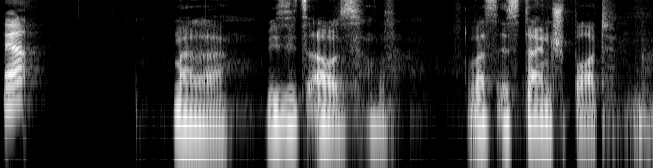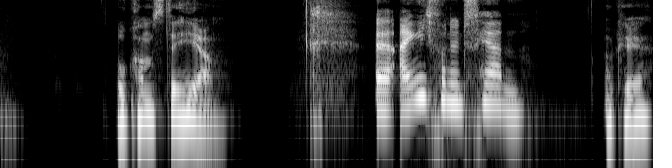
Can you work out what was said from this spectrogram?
Ja. Mara, wie sieht's aus? Was ist dein Sport? Wo kommst du her? Äh, eigentlich von den Pferden. Okay.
